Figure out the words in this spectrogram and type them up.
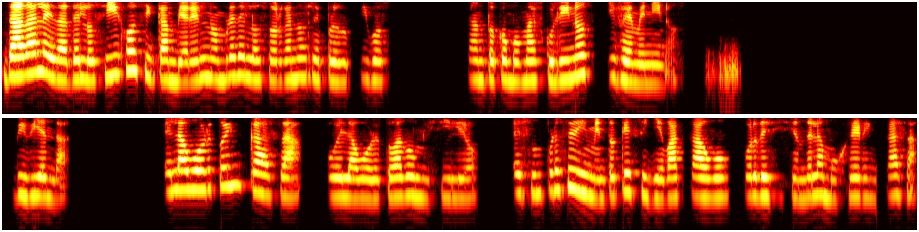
dada la edad de los hijos sin cambiar el nombre de los órganos reproductivos, tanto como masculinos y femeninos. Vivienda. El aborto en casa o el aborto a domicilio es un procedimiento que se lleva a cabo por decisión de la mujer en casa,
